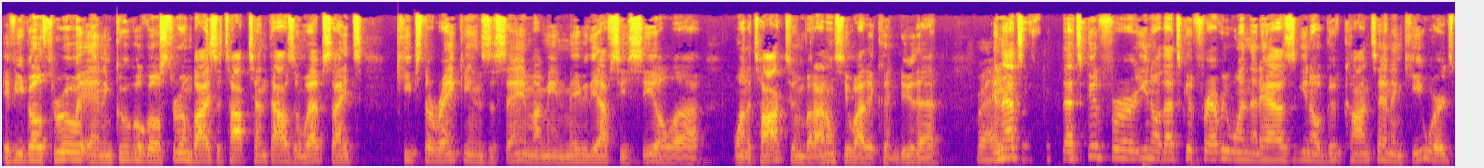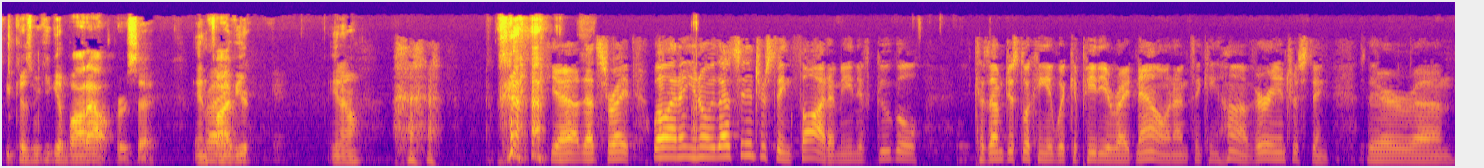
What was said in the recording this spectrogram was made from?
if you go through it and Google goes through and buys the top 10,000 websites, keeps the rankings the same, I mean, maybe the FCC will. Uh, want to talk to him, but I don't see why they couldn't do that. Right. And that's that's good for you know that's good for everyone that has you know good content and keywords because we could get bought out per se in right. five years. You know. yeah, that's right. Well, and you know that's an interesting thought. I mean, if Google, because I'm just looking at Wikipedia right now, and I'm thinking, huh, very interesting. They're, um,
